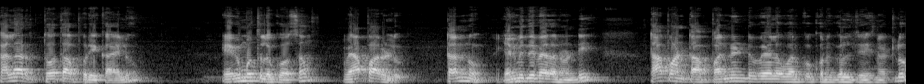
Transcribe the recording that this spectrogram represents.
కలర్ తోతాపురి కాయలు ఎగుమతుల కోసం వ్యాపారులు టన్ను ఎనిమిది వేల నుండి టాప్ అండ్ టాప్ పన్నెండు వేల వరకు కొనుగోలు చేసినట్లు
